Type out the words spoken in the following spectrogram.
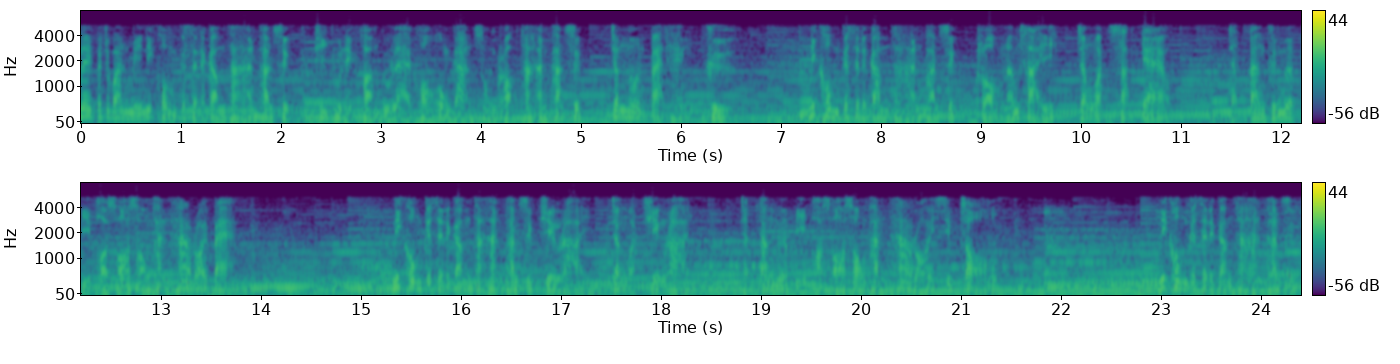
ในปัจจุบันมีนิคมเกษตรกรรมทหารผ่านศึกที่อยู่ในความดูแลขององค์การสงเคราะห์ทหารผ่านศึกจำนวน 8 แห่ง คือ นิคมเกษตรกรรมทหารผ่านศึกคลองน้ำใส จังหวัดสระแก้ว จัดตั้งขึ้นเมื่อปีพศ 2508 นิคมเกษตรกรรมทหารผ่านศึกเชียงราย จังหวัดเชียงราย จัดตั้งเมื่อปีพศ 2512 นิคมเกษตรกรรมทหารผ่านศึก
